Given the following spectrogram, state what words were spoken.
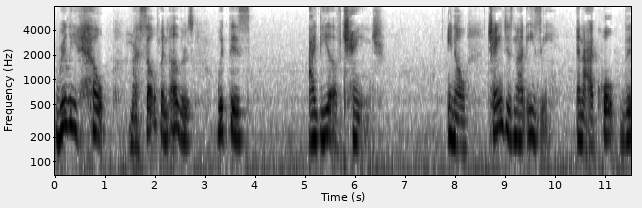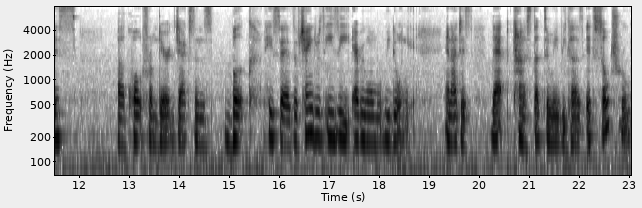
really help myself and others with this idea of change. You know, change is not easy. And I quote this uh, quote from Derek Jackson's book, he says, if change was easy, everyone would be doing it. And I just, that kind of stuck to me because it's so true.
